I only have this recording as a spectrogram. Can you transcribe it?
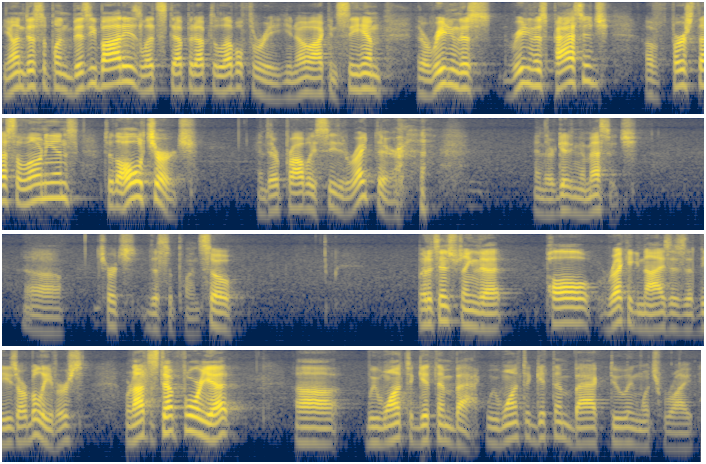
"The undisciplined busybodies. Let's step it up to level three. You know, I can see him. They're reading this reading this passage of First Thessalonians to the whole church, and they're probably seated right there." and they're getting the message. Uh, church discipline. So, but it's interesting that Paul recognizes that these are believers. We're not to step four yet. Uh, we want to get them back. We want to get them back doing what's right.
